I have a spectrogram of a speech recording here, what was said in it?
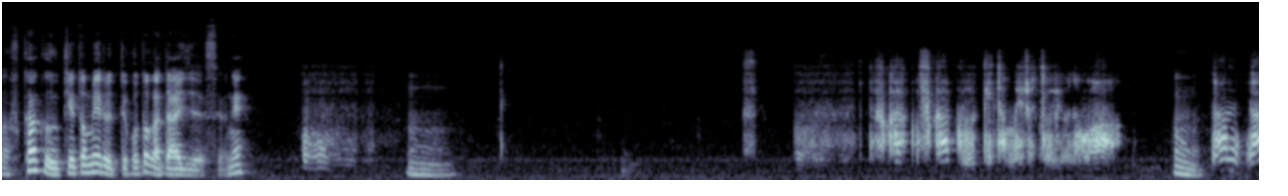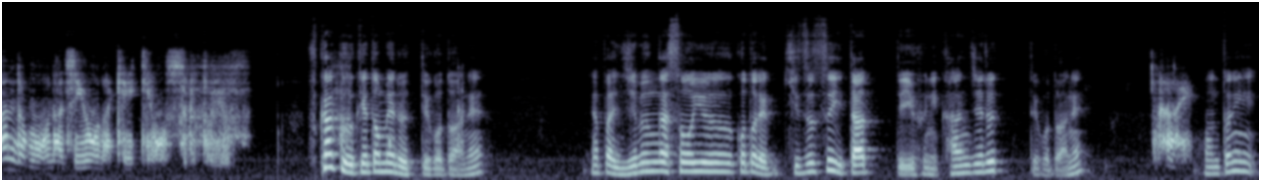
やっぱ深く受け止めるってことが大事ですよね。うん。深く深く受めるというのはうん、何何度も同じような経験をするという深く受け止めるっていうことはねやっぱり自分がそういうことで傷ついたっていうふうに感じるっていうことはねはい、本当に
